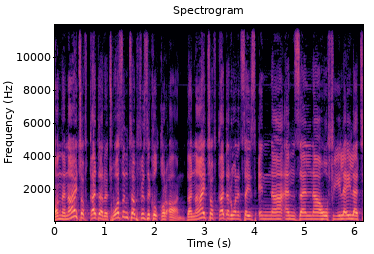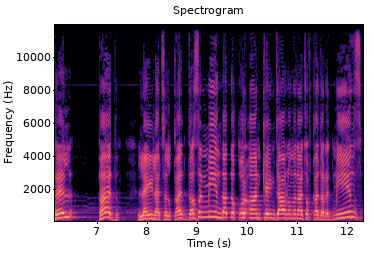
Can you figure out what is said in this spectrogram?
On the night of Qadr, it wasn't a physical Quran. The night of Qadr, when it says, Inna anzalnahu fi laylatil Qadr. Laylatul Qadr doesn't mean that the Quran came down on the night of Qadr. It means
